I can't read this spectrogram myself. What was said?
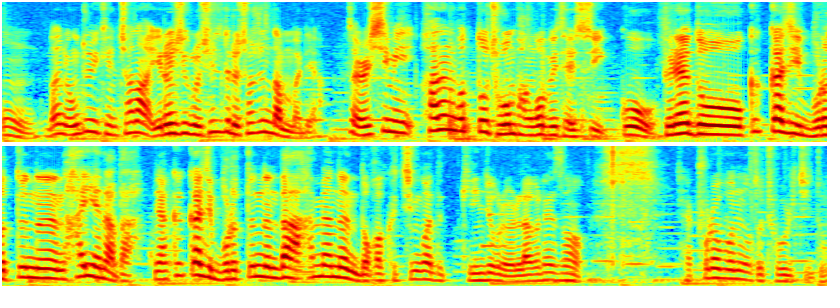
응, 난 영둥이 괜찮아. 이런 식으로 실드를 쳐준단 말이야. 그래서 열심히 하는 것도 좋은 방법이 될 수 있고, 그래도 끝까지 물어뜯는 하이에나다. 그냥 끝까지 물어뜯는다 하면은 너가 그 친구한테 개인적으로 연락을 해서 잘 풀어보는 것도 좋을지도.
